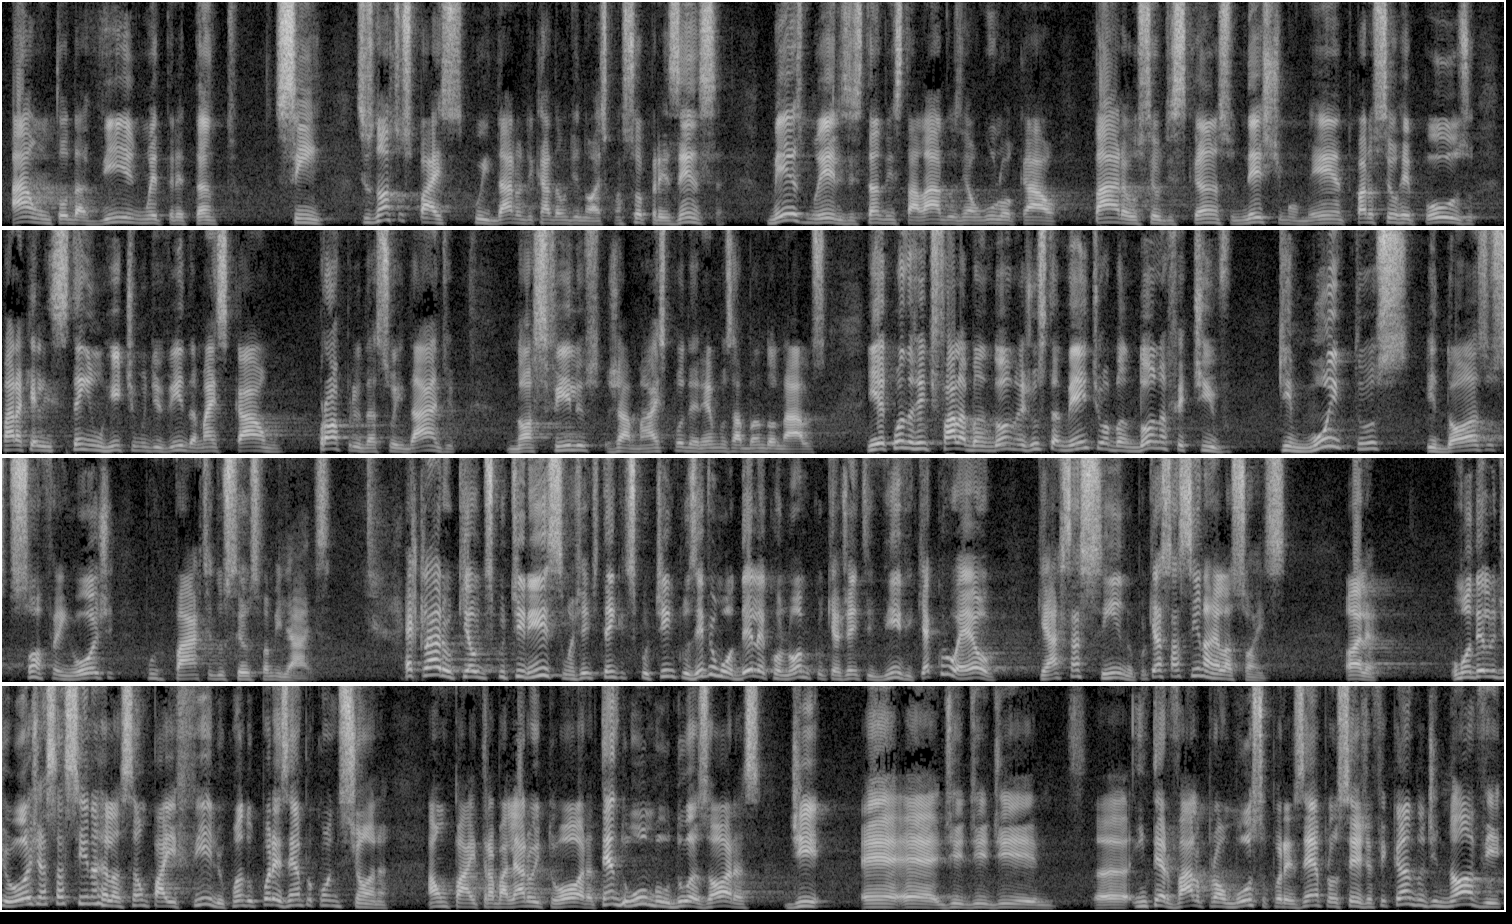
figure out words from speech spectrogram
há um todavia, um entretanto. Sim, se os nossos pais cuidaram de cada um de nós com a sua presença, mesmo eles estando instalados em algum local para o seu descanso neste momento, para o seu repouso, para que eles tenham um ritmo de vida mais calmo, próprio da sua idade, nós filhos jamais poderemos abandoná-los. E é quando a gente fala abandono, é justamente o abandono afetivo que muitos idosos sofrem hoje por parte dos seus familiares. É claro que ao discutir isso, a gente tem que discutir inclusive o modelo econômico que a gente vive, que é cruel, que é assassino, porque assassina relações. Olha, o modelo de hoje assassina a relação pai e filho, quando, por exemplo, condiciona a um pai trabalhar oito horas, tendo uma ou duas horas de, é, é, de, de, de uh, intervalo para o almoço, por exemplo, ou seja, ficando de nove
